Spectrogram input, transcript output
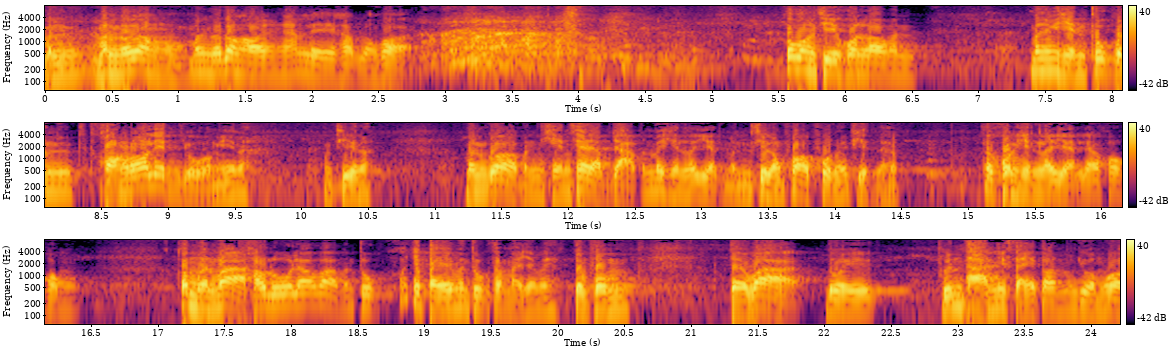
มันมันก็ต้องมันก็ต้องเอาอย่างนั้นเลยครับหลวงพ่อ ก็บางทีคนเรามัน มันยังเห็นทุกเป็นของล้อเล่นอยู่อย่างนี้นะบางทีนะมันก็มันเห็นแค่หยาบๆมันไม่เห็นละเอียดเหมือนที่หลวงพ่อพูดไม่ผิดนะครับ ถ้าคนเห็นละเอียดแล้วเขาคงก็เหมือนว่าเขารู้แล้วว่ามันทุกข์เขาจะไปมันทุกข์ทำไมใช่ไหมแต่ผม แต่ว่าโดยพื้นฐานนิสัยตอนมันโยมก็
